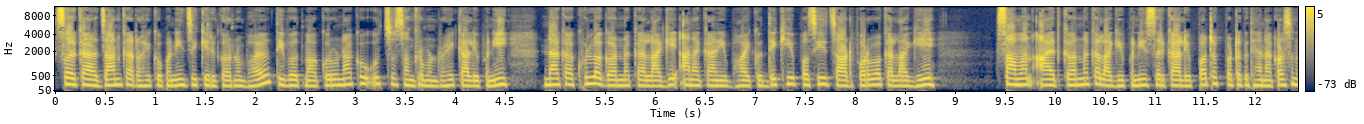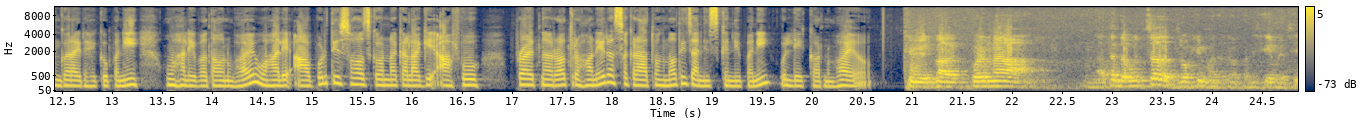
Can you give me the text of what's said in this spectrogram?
सरकार जानकार रहेको पनि जिकिर गर्नुभयो। तिब्बतमा कोरोनाको उच्च संक्रमण रहेकाले पनि नाका खुल्ला गर्नका लागि आनाकानी भएको देखिएपछि चाडपर्वका लागि सामान आयात गर्नका लागि पनि सरकारले पटक पटक ध्यान आकर्षण गराइरहेको पनि उहाँले बताउनुभयो। उहाँले आपूर्ति सहज गर्नका लागि आफू प्रयत्नरत रहने र सकारात्मक नतिजा निस्कने पनि उल्लेख गर्नुभयो। अत्यन्त उच्च जोखिम भनेर भनिसकेपछि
